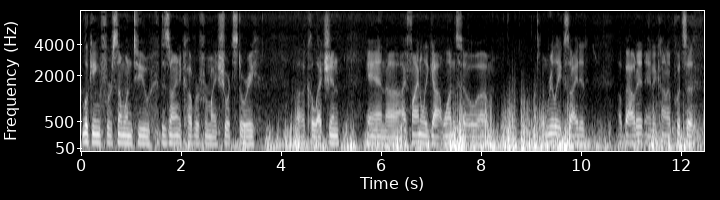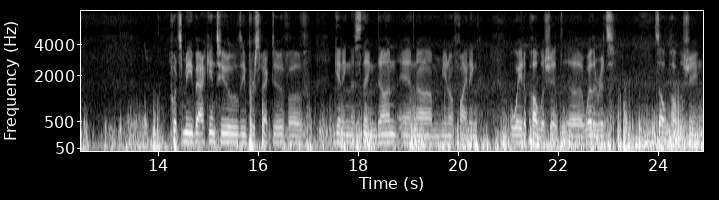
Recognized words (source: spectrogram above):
looking for someone to design a cover for my short story uh, collection, and uh, I finally got one. So um, I'm really excited about it, and it kind of puts a puts me back into the perspective of getting this thing done, and um, you know finding a way to publish it, uh, whether it's self-publishing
